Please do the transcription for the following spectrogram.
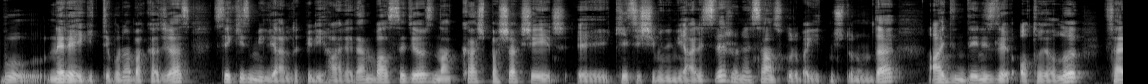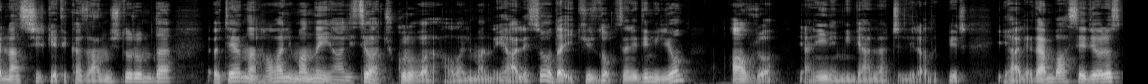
bu nereye gitti buna bakacağız. 8 milyarlık bir ihaleden bahsediyoruz. Nakkaş Başakşehir e, kesişiminin ihalesi de Rönesans gruba gitmiş durumda. Aydın Denizli Otoyolu Fernaz şirketi kazanmış durumda. Öte yandan havalimanı ihalesi var. Çukurova Havalimanı ihalesi. O da 297 milyon avro. Yani yine milyarlarca liralık bir ihaleden bahsediyoruz.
